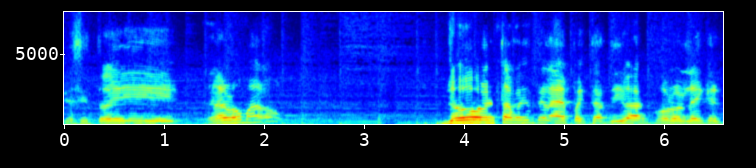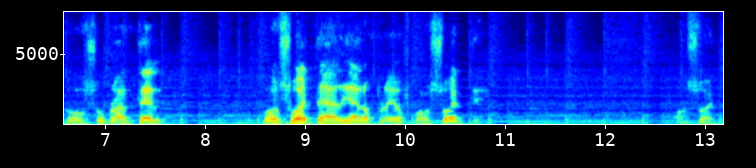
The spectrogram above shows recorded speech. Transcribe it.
Que si estoy. Era lo malo. Yo, honestamente, las expectativas con los Lakers, con su plantel, con suerte haría los playoffs, con suerte. Con suerte.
